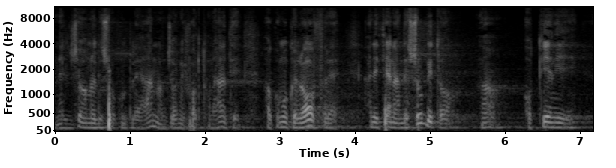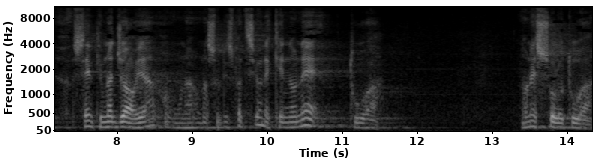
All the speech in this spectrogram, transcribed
nel giorno del suo compleanno, giorni fortunati, ma comunque lo offre a Nityananda subito no? ottieni, senti una gioia, una, una soddisfazione che non è tua, non è solo tua,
